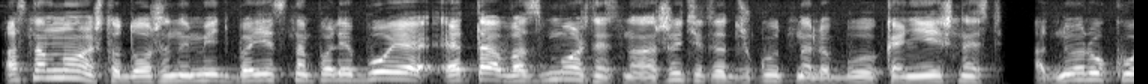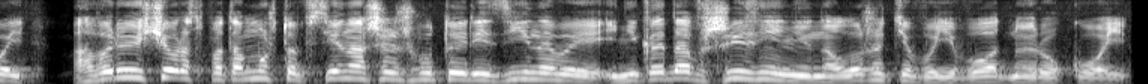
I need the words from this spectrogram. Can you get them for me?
Основное, что должен иметь боец на поле боя, это возможность наложить этот жгут на любую конечность одной рукой. Говорю еще раз, потому что все наши жгуты резиновые, и никогда в жизни не наложите вы его одной рукой.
